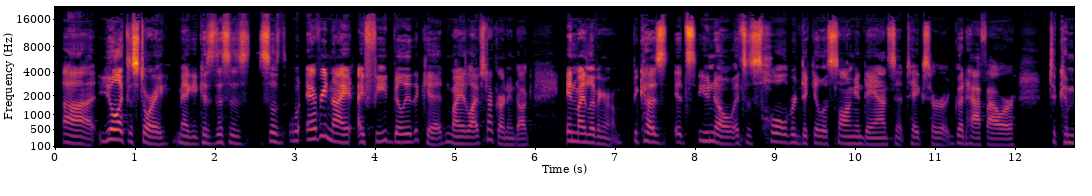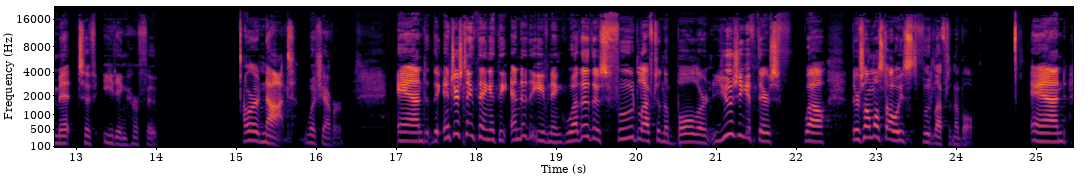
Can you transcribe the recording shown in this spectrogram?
uh, you'll like the story, Maggie, because this is so every night I feed Billy the Kid, my livestock guardian dog, in my living room because it's you know, it's this whole ridiculous song and dance, and it takes her a good half hour to commit to eating her food. Or not, whichever. And the interesting thing at the end of the evening, whether there's food left in the bowl or usually if there's well, there's almost always food left in the bowl, and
